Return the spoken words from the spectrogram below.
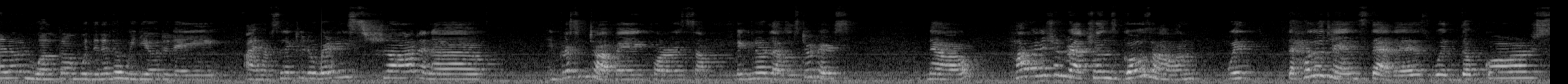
Hello and welcome with another video today. I have selected a very short and a interesting topic for some beginner level students. Now, how addition reactions goes on with the halogens that is with the, course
